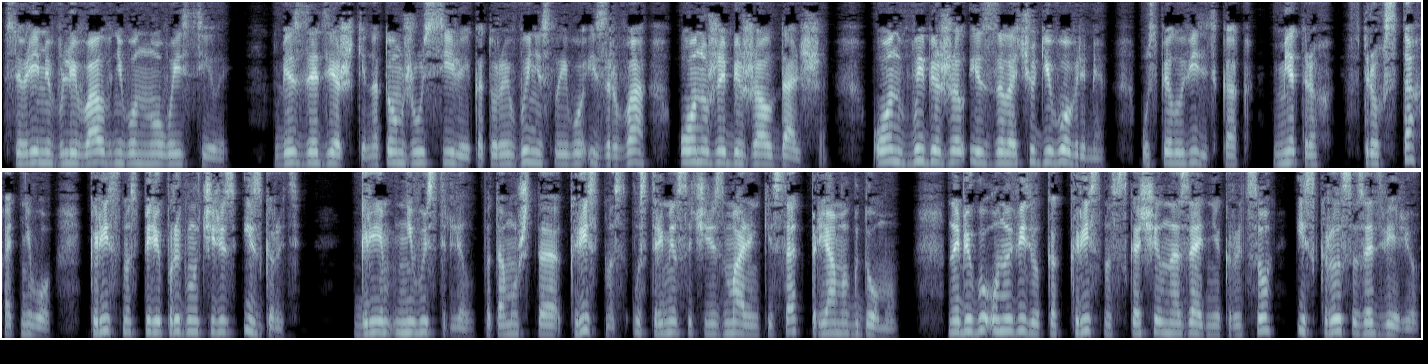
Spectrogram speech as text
все время вливал в него новые силы. Без задержки, на том же усилии, которое вынесло его из рва, он уже бежал дальше. Он выбежал из золочуги вовремя, успел увидеть, как метрах в трехстах от него Крисмас перепрыгнул через изгородь. Грим не выстрелил, потому что Кристмас устремился через маленький сад прямо к дому. На бегу он увидел, как Кристмас вскочил на заднее крыльцо и скрылся за дверью.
